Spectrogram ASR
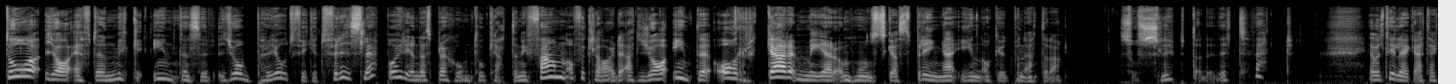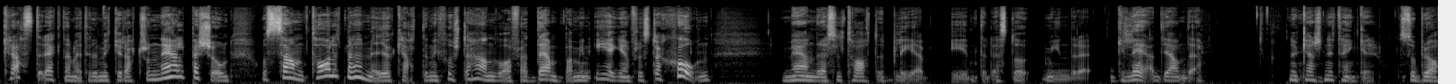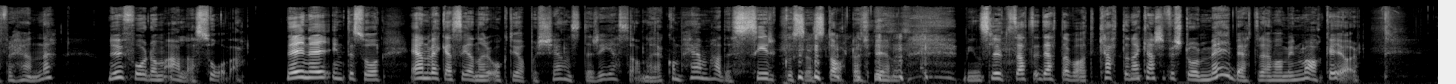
Då jag efter en mycket intensiv jobbperiod fick ett frisläpp och i ren desperation tog katten i famn och förklarade att jag inte orkar mer om hon ska springa in och ut på nätterna, så slutade det tvärt. Jag vill tillägga att jag krasst räknar mig till en mycket rationell person och samtalet mellan mig och katten i första hand var för att dämpa min egen frustration. Men resultatet blev inte desto mindre glädjande. Nu kanske ni tänker, så bra för henne. Nu får de alla sova. Nej, nej, inte så. En vecka senare åkte jag på tjänsteresa och när jag kom hem hade cirkusen startat igen. Min slutsats i detta var att katterna kanske förstår mig bättre än vad min maka gör.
